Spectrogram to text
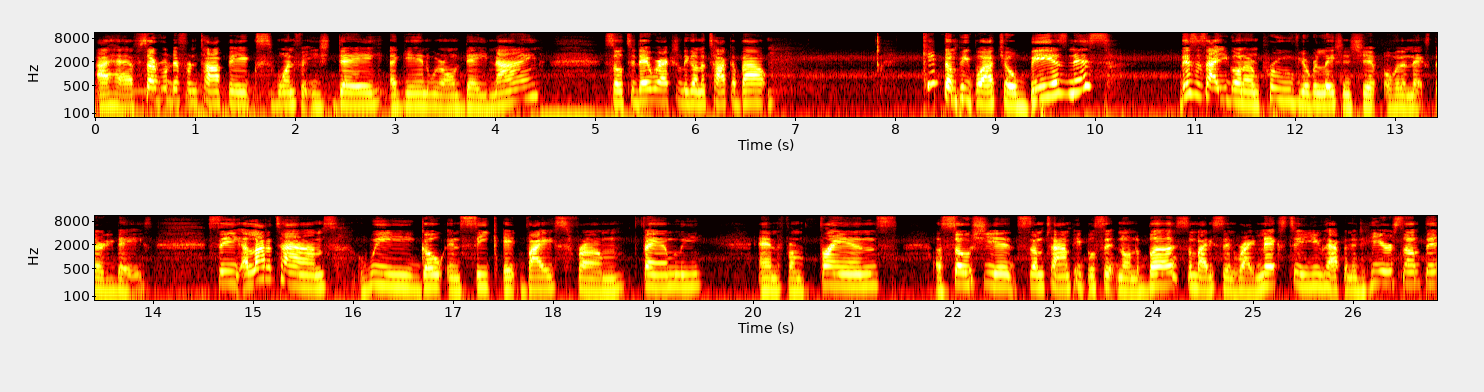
I have several different topics, one for each day. Again, we're on day nine. So today we're actually going to talk about keep them people out your business this is how you're going to improve your relationship over the next 30 days. See, a lot of times we go and seek advice from family and from friends, associates, sometimes people sitting on the bus, somebody sitting right next to you, happen to hear something,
